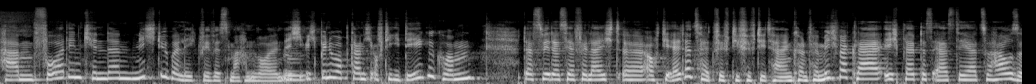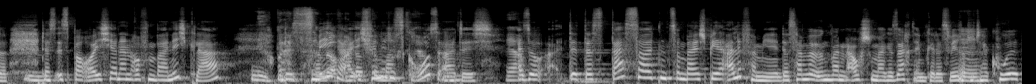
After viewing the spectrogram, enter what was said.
haben vor den Kindern nicht überlegt, wie wir es machen wollen. Mhm. Ich, ich bin überhaupt gar nicht auf die Idee gekommen, dass wir das ja vielleicht äh, auch die Elternzeit 50-50 teilen können. Für mich war klar, ich bleibe das erste Jahr zu Hause. Mhm. Das ist bei euch ja dann offenbar nicht klar. Nee, und das, das ist mega. Ich finde gemacht, das großartig. Ja. Ja. Also das, das sollten zum Beispiel alle Familien, das haben wir irgendwann auch schon mal gesagt, Imke, das wäre total cool,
